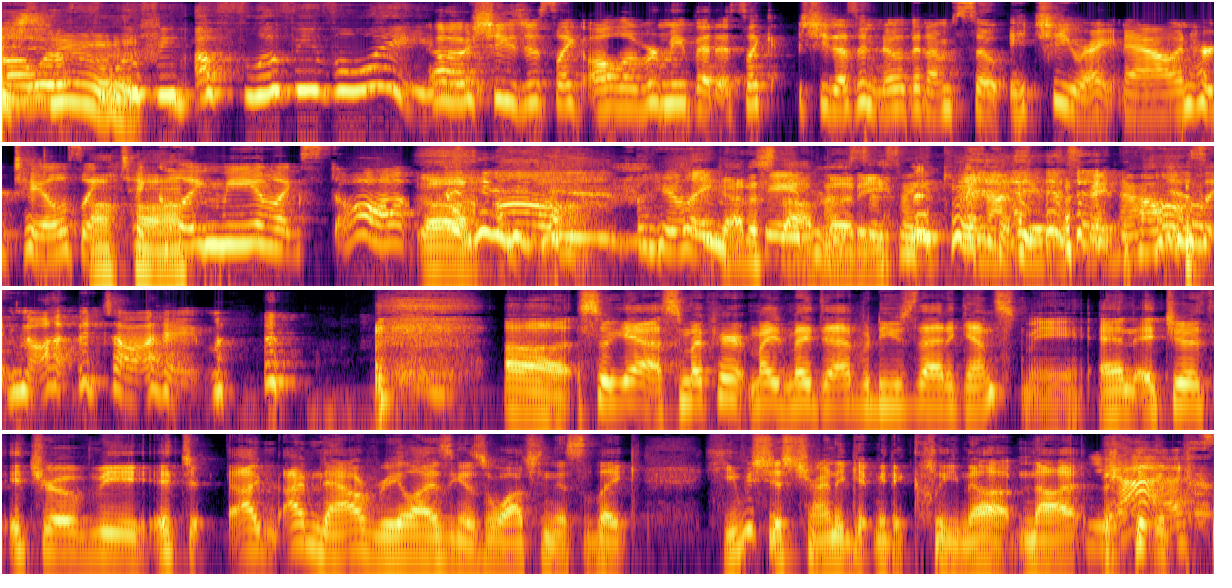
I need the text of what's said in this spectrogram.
Oh, what a cute. floofy, a floofy voice. Oh, she's just like all over me, but it's like she doesn't know that I'm so itchy right now, and her tail's like Uh-huh. tickling me. I'm like, stop. Oh. Oh, and you're like, Gotta stop, buddy. So you cannot do this right now. It's like not the time. Uh, so yeah, so my parent, my, my dad would use that against me, and it just it drove me. It I'm I'm now realizing as watching this, like he was just trying to get me to clean up, not Yes.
